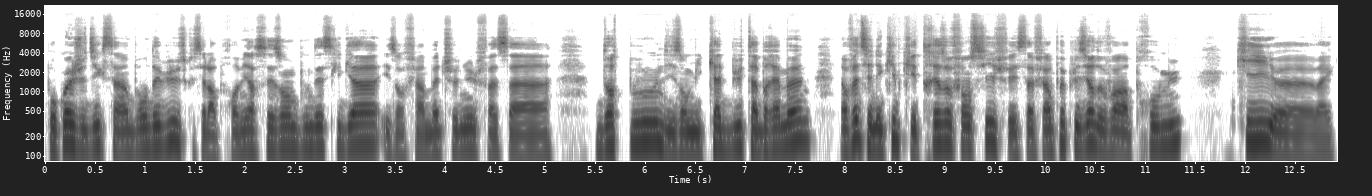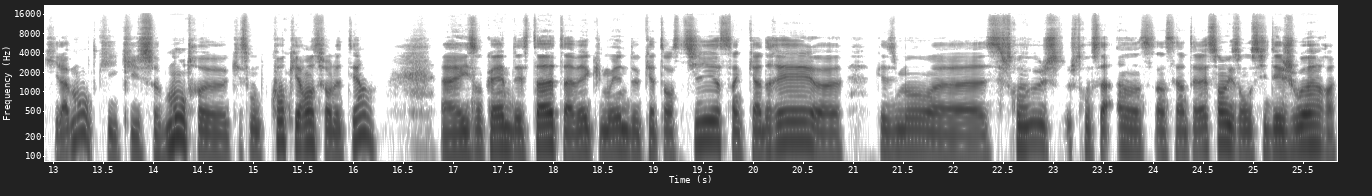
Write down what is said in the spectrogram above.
pourquoi je dis que c'est un bon début? Parce que c'est leur première saison Bundesliga. Ils ont fait un match nul face à Dortmund. Ils ont mis 4 buts à Bremen. En fait, c'est une équipe qui est très offensif et ça fait un peu plaisir de voir un promu qui, euh, bah, qui la montre, qui, qui se montre, euh, qui se montre conquérant sur le terrain. Euh, ils ont quand même des stats avec une moyenne de 14 tirs, 5 cadrés, euh, quasiment. je trouve, je, trouve ça assez intéressant. Ils ont aussi des joueurs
